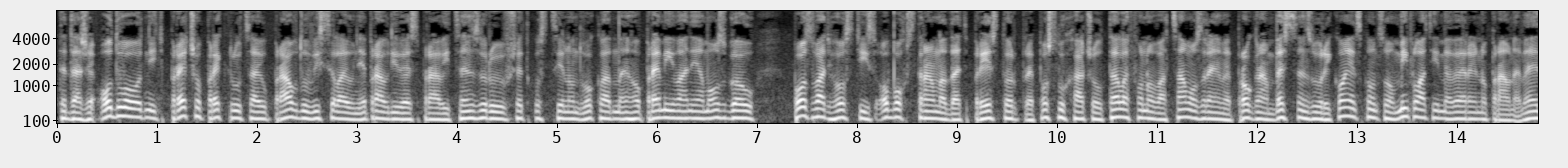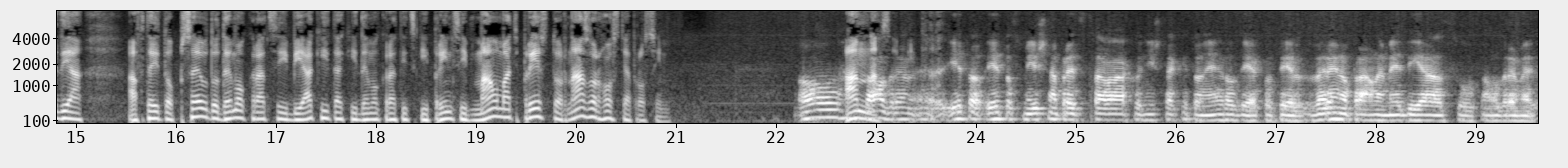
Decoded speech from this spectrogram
teda, že odôvodniť, prečo prekrúcajú pravdu, vysielajú nepravdivé správy, cenzurujú všetko s cieľom dôkladného premývania mozgov, pozvať hostí z oboch strán a dať priestor pre poslucháčov, telefonovať, samozrejme program bez cenzúry. Konec koncov my platíme verejnoprávne médiá a v tejto pseudodemokracii by aký taký demokratický princíp mal mať priestor. Názor hostia, prosím. No, Anna samozrejme, je to, je to smiešná predstava, ako nič takéto nehrozí, ako tie verejnoprávne médiá sú samozrejme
